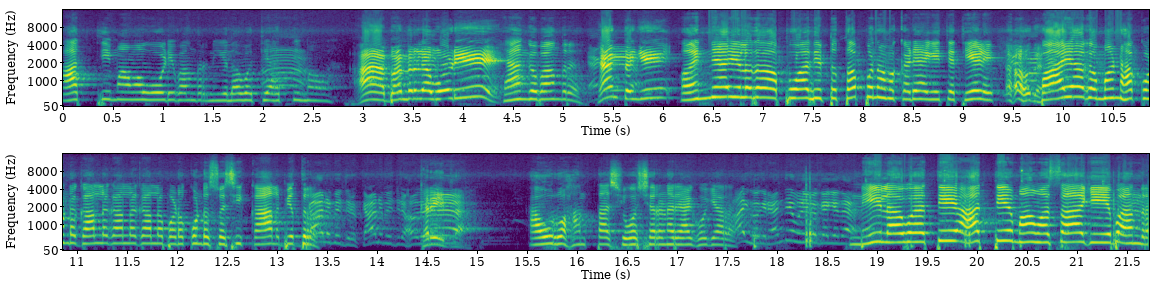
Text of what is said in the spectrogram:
ಅತ್ತಿ ಮಾವ ಓಡಿ ಬಂದ್ರ ನೀಲಾವತಿ ಅತ್ತಿ ಮಾವ. ಆ ಬಂದ್ರಲ್ಲ ಓಡಿ? ಹೆಂಗ ಬಂದ್ರ? ಹೆಂಗ್ ತಂಗಿ? ಅನ್ಯಾಯ ಇಲ್ಲದ ಅಪವಾದಿಟ್ಟು ತಪ್ಪು ನಮ್ಮ ಕಡೆ ಆಗೈತಿ ಅಂತ ಹೇಳಿ ಬಾಯಾಗ ಮಣ್ಣು ಹಾಕೊಂಡ ಗಾಲ ಗಾಲ ಗಾಲ ಬಡ್ಕೊಂಡು ಸಸಿ ಕಾಲು ಬಿದ್ರ. ಅವರು ಅಂತ ಶಿವಶರಣರಾಗಿ ಹೋಗ್ಯಾರ. ಆಗಿ ಹೋಗ್ಯಾರ ನೀಲಾವತಿ ಅತ್ತಿ ಮಾವ ಸಾಗಿ ಬಂದ್ರ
